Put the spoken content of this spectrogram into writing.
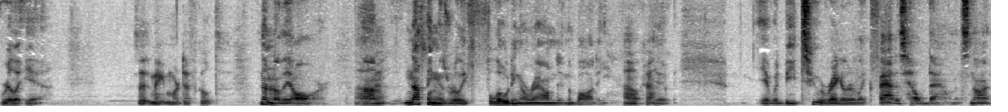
Really, yeah. Does that make it more difficult? No, no, no, they all are. Um, nothing is really floating around in the body. Oh, okay. It, it would be too irregular. Like fat is held down. It's not.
